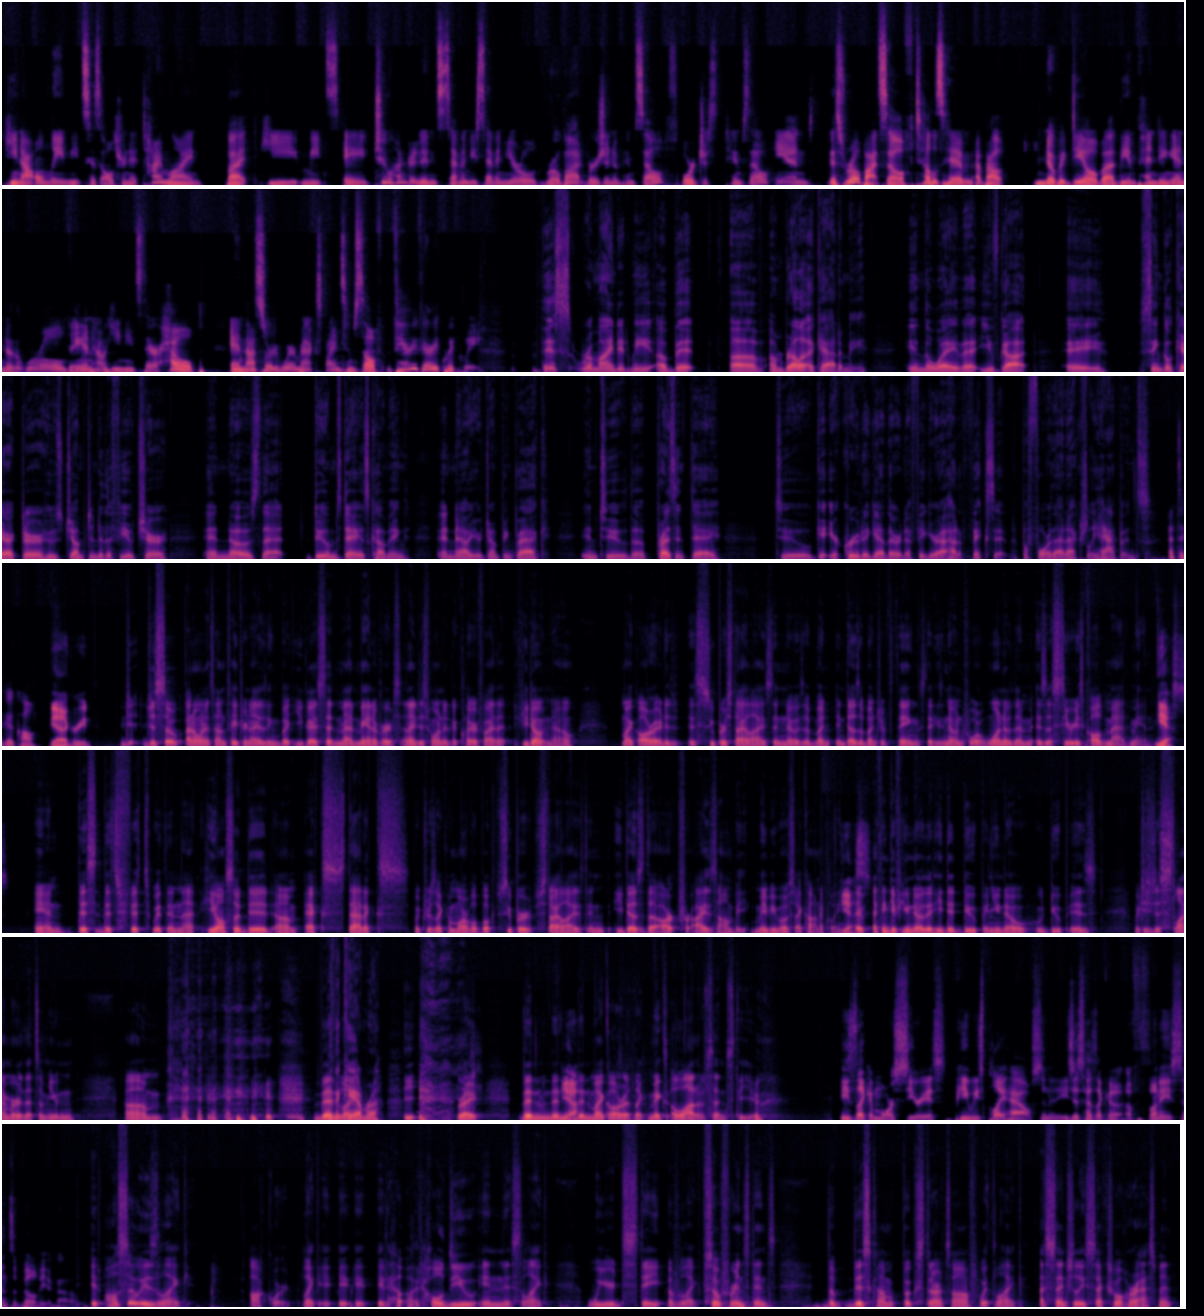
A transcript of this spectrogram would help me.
he not only meets his alternate timeline, but he meets a 277 year old robot version of himself, or just himself. And this robot self tells him about no big deal, but the impending end of the world and how he needs their help. And that's sort of where Max finds himself very, very quickly. this reminded me a bit of Umbrella Academy in the way that you've got a single character who's jumped into the future and knows that doomsday is coming and now you're jumping back into the present day to get your crew together to figure out how to fix it before that actually Yeah. happens. That's a good call. yeah, agreed. J- just so I don't want to sound patronizing, but you guys said Mad Maniverse, and I just wanted to clarify that if you don't know, Mike Allred is, is super stylized and knows a bunch and does a bunch of things that he's known for. One of them is a series called Madman, Yes. And this this fits within that. He also did um, X-Statix, which was like a Marvel book, super stylized, and he does the art for iZombie, maybe most iconically. Yes. I, I think if you know that he did Doop and you know who Doop is, which is just Slimer that's a mutant. Um, then With a like, camera. right then then Yeah. then mike allred like makes a lot of sense to you He's like a more serious Pee Wee's Playhouse, and he just has like a, a funny sensibility about him. it also is like awkward like it it it, it, it holds you in this like weird state of like so for instance the this comic book starts off with like essentially sexual harassment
